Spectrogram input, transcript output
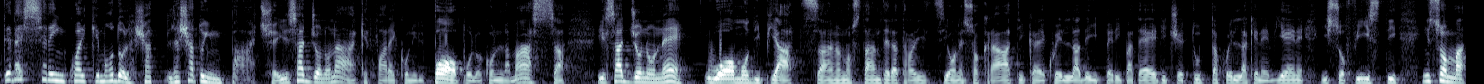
deve essere in qualche modo lasciato in pace. Il saggio non ha a che fare con il popolo, con la massa. Il saggio non è uomo di piazza, nonostante la tradizione socratica e quella dei peripatetici e tutta quella che ne viene, i sofisti. Insomma,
